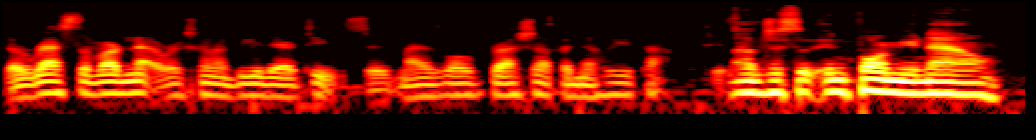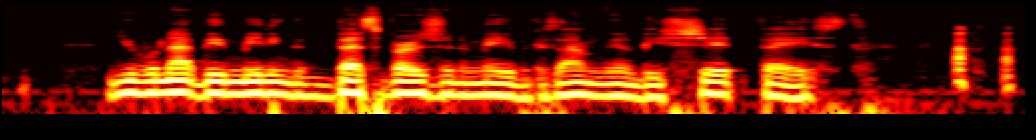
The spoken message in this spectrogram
the rest of our network's going to be there too. So you might as well brush up and know who you're talking to. I'll just inform you now. You will not be meeting the best version of me because I'm gonna be shit faced.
